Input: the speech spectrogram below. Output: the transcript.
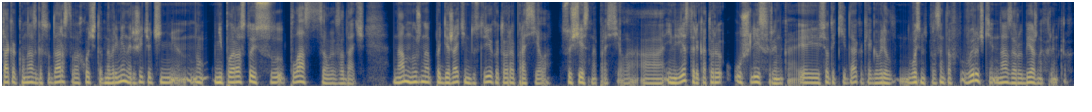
Так как у нас государство хочет одновременно решить очень ну, непростой пласт целых задач, нам нужно поддержать индустрию, которая просела, существенно просела. А инвесторы, которые ушли с рынка, и все-таки, да, как я говорил, 80% выручки на зарубежных рынках.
